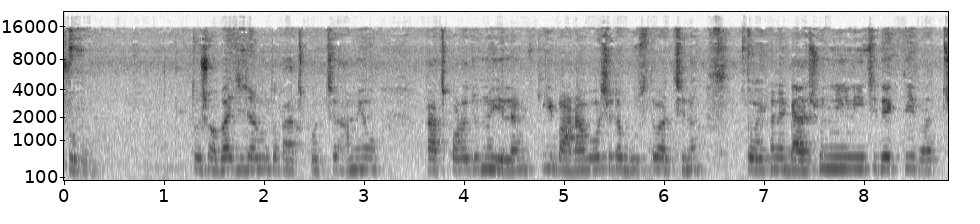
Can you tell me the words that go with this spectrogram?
শোরুম তো সবাই যে যার মতো কাজ করছে, আমিও কাজ করার জন্য এলাম। কি বানাবো সেটা বুঝতে পারছি না। তো এখানে বেসন নিয়ে নিয়েছি, দেখতেই পাচ্ছ।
